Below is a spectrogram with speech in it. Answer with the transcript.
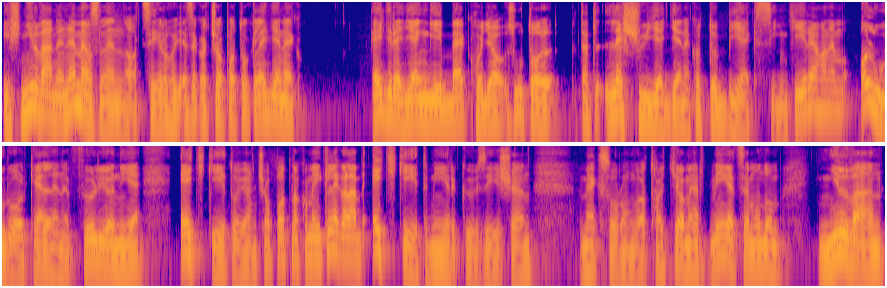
és nyilván nem az lenne a cél, hogy ezek a csapatok legyenek egyre gyengébbek, hogy az utol, tehát lesüllyedjenek a többiek szintjére, hanem alulról kellene följönnie egy-két olyan csapatnak, amelyik legalább egy-két mérkőzésen megszorongathatja, mert még egyszer mondom, nyilván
